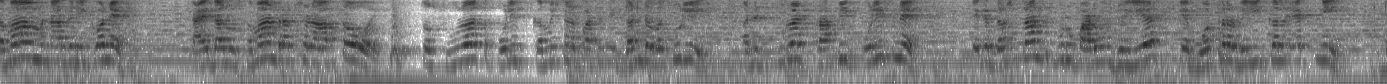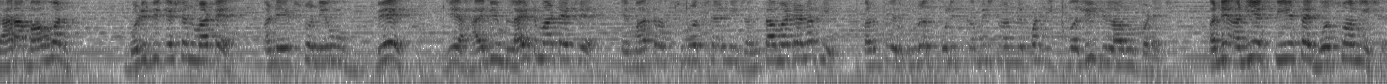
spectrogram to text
તમામ નાગરિકોને કાયદાનું સમાન રક્ષણ આપતો હોય, તો સુરત પોલીસ કમિશનર પાસેથી દંડ વસૂલી અને સુરત ટ્રાફિક પોલીસને એક દ્રષ્ટાંત પૂરું પાડવું જોઈએ કે મોટર વ્હીકલ એક્ટની ધારા બાવન મોડિફિકેશન માટે અને એકસો નેવું બે જે હાઈબીમ લાઇટ માટે છે, એ માત્ર સુરત શહેરની જનતા માટે નથી, પરંતુ એ સુરત પોલીસ કમિશનરને પણ ઇક્વલી જ લાગુ પડે છે. અને અન્ય એક પીએસઆઈ ગોસ્વામી છે,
